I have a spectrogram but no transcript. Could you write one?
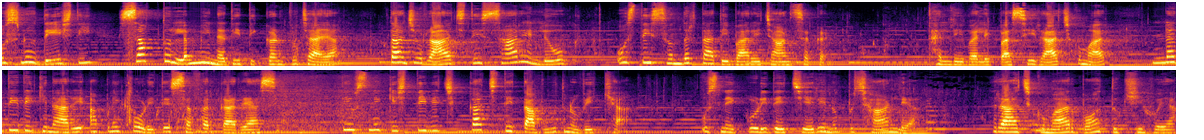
ਉਸ ਨੂੰ ਦੇਸ਼ ਦੀ ਸਭ ਤੋਂ ਲੰਮੀ ਨਦੀ ਤਿੱਕਣ ਪਹੁੰਚਾਇਆ, ਤਾਂ ਜੋ ਰਾਜ ਦੇ ਸਾਰੇ ਲੋਕ ਉਸ ਦੀ ਸੁੰਦਰਤਾ ਦੇ ਬਾਰੇ ਜਾਣ ਸਕਣ। ਥੱਲੇ ਵਾਲੇ ਪਾਸੇ ਰਾਜਕੁਮਾਰ ਨਦੀ ਦੇ ਕਿਨਾਰੇ ਆਪਣੇ ਘੋੜੇ ਤੇ ਸਫ਼ਰ ਕਰ ਰਿਹਾ ਸੀ ਤੇ ਉਸਨੇ ਕਿਸ਼ਤੀ ਵਿੱਚ ਕੱਚ ਦੇ ਤਾਬੂਤ ਨੂੰ ਵੇਖਿਆ। ਉਸਨੇ ਕੁੜੀ ਦੇ ਚਿਹਰੇ ਨੂੰ ਪਛਾਣ ਲਿਆ। ਰਾਜਕੁਮਾਰ ਬਹੁਤ ਦੁਖੀ ਹੋਇਆ।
